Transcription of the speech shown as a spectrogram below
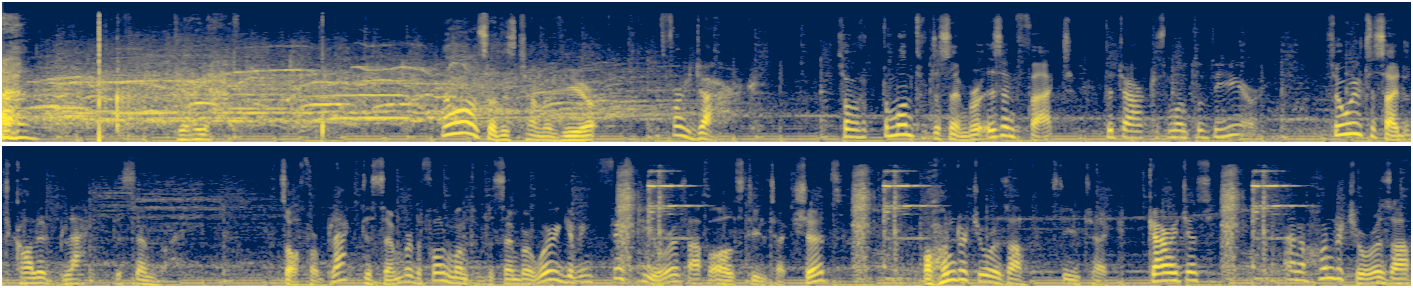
There you. Now also this time of year, it's very dark. So the month of December is in fact the darkest month of the year. So we've decided to call it Black December. So for Black December, the full month of December, we're giving 50 euros off all Steeltech sheds, 100 euros off Steeltech garages, and 100 euros off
